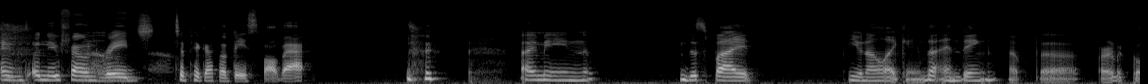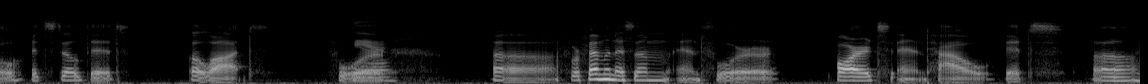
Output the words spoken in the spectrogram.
and a newfound Um, rage to pick up a baseball bat? I mean, despite you know liking the ending of the article, it still did a lot for uh, for feminism and for art and how it uh,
